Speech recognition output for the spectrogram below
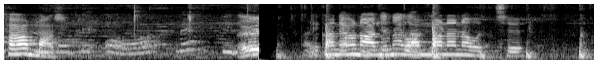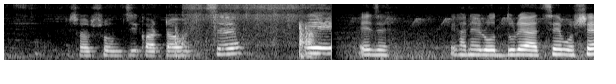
খাওয়া মাস। এখানে এখন আলুর দম বানানো হচ্ছে। সব সবজি কাটা হচ্ছে। এই যে এখানে রোদ্দুরে আছে বসে।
